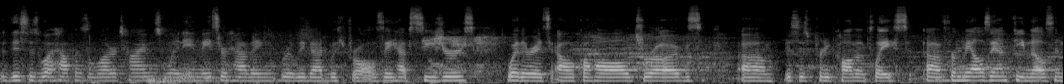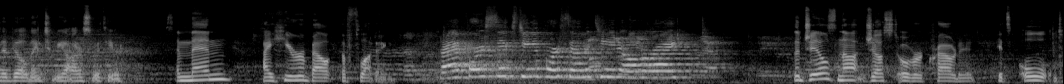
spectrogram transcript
This is what happens a lot of times when inmates are having really bad withdrawals. They have seizures, whether it's alcohol, drugs. Um, this is pretty commonplace uh, for males and females in the building, to be honest with you. And then I hear about the flooding. Try 416, 417, override. The jail's not just overcrowded, it's old.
